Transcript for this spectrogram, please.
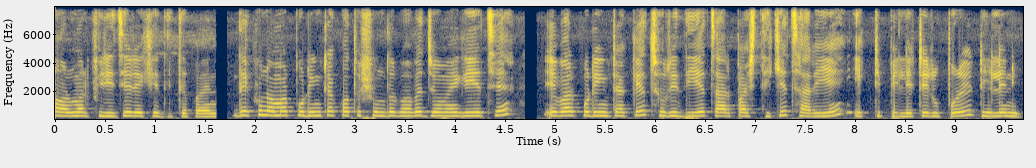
নর্মাল ফ্রিজে রেখে দিতে পারেন। দেখুন আমার পুডিংটা কত সুন্দরভাবে জমে গিয়েছে। এবার পুডিংটাকে ছুরি দিয়ে চারপাশ থেকে ছাড়িয়ে একটি প্লেটের উপরে ঢেলে নিব।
